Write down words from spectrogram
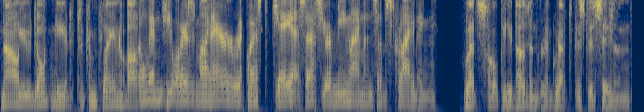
Now you don't need to complain about OMG where's my error request JSS you're mean I'm unsubscribing. Let's hope he doesn't regret this decision.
